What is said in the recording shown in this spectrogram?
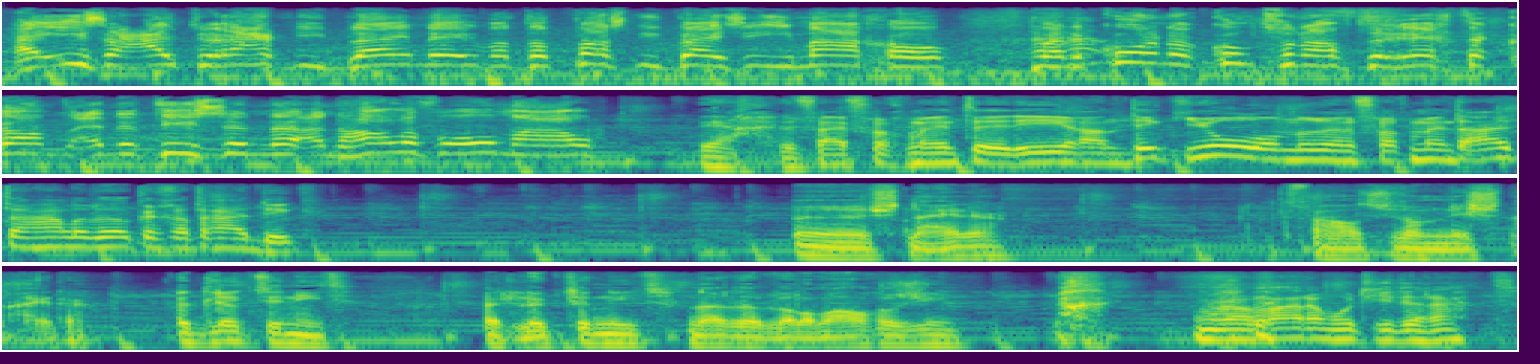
Hij is er uiteraard niet blij mee, want dat past niet bij zijn imago. Maar de corner komt vanaf de rechterkant en het is een, een halve omhaal. Ja, de vijf fragmenten. Eer aan Dick Jol om er een fragment uit te halen. Welke gaat eruit, Dick? Eh Snijder. Het verhaaltje van meneer Snijder. Het lukte niet. Het lukte niet. Nou, dat hebben we allemaal gezien. Maar waarom moet hij eruit?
